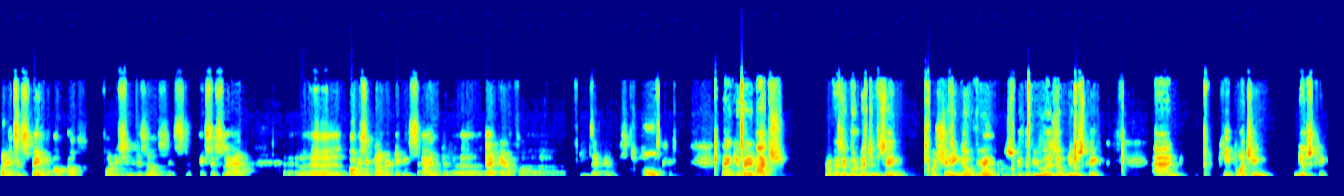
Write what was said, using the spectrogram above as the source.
but it should spend out of foreign exchange reserves, excess land, uh, public sector undertakings, and uh, that kind of uh, that kind of. Okay, thank you very much, Professor Gurbachan Singh, for sharing your views with the viewers of NewsClick, and keep watching NewsClick.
